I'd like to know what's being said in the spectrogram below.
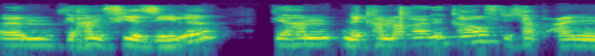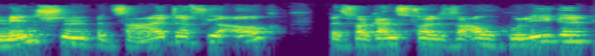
Ähm, wir haben vier Seele. Wir haben eine Kamera gekauft. Ich habe einen Menschen bezahlt dafür auch. Das war ganz toll. Das war auch ein Kollege,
